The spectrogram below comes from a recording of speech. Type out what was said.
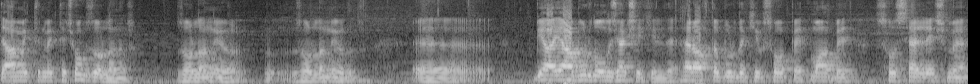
devam ettirmekte çok zorlanır. Zorlanıyor, zorlanıyoruz. Ee, bir ayağı burada olacak şekilde her hafta buradaki sohbet, muhabbet, sosyalleşme,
